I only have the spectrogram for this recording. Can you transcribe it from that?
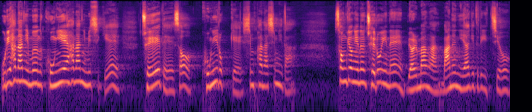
우리 하나님은 공의의 하나님이시기에 죄에 대해서 공의롭게 심판하십니다. 성경에는 죄로 인해 멸망한 많은 이야기들이 있지요.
